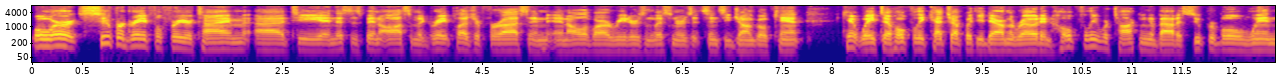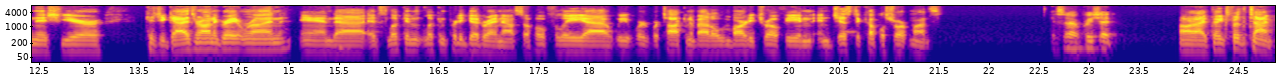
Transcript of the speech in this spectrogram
Well, we're super grateful for your time, uh, T, and this has been awesome. A great pleasure for us and, and all of our readers and listeners at Cincy Jungle. Can't can't wait to hopefully catch up with you down the road, and hopefully we're talking about a Super Bowl win this year because you guys are on a great run and uh, it's looking looking pretty good right now. So hopefully uh, we we're, we're talking about a Lombardi Trophy in in just a couple short months. Yes, sir. Appreciate it. All right. Thanks for the time.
